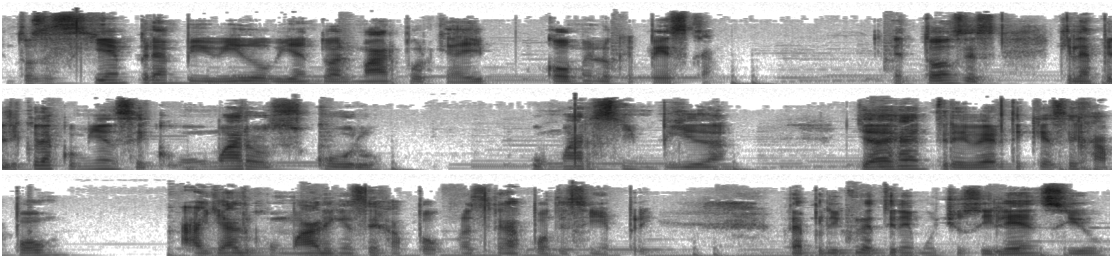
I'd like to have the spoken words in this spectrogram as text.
Entonces siempre han vivido viendo al mar porque ahí comen lo que pescan. Entonces, que la película comience con un mar oscuro, un mar sin vida, ya deja entreverte que ese Japón, hay algo mal en ese Japón, no es el Japón de siempre. La película tiene mucho silencio,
